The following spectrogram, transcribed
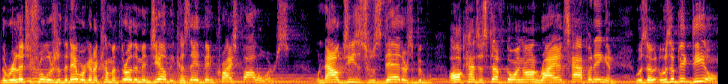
the religious rulers of the day were going to come and throw them in jail because they had been Christ followers. Well, now Jesus was dead. There's big, all kinds of stuff going on, riots happening, and it was a, it was a big deal.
